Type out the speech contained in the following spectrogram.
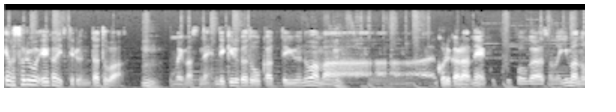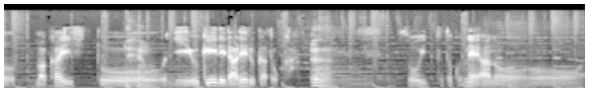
やっぱそれを描いてるんだとはうん。思いますね。できるかどうかっていうのは、まあ、これからね、国保がその今の若い人に受け入れられるかとか、うん。そういったとこね、あの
